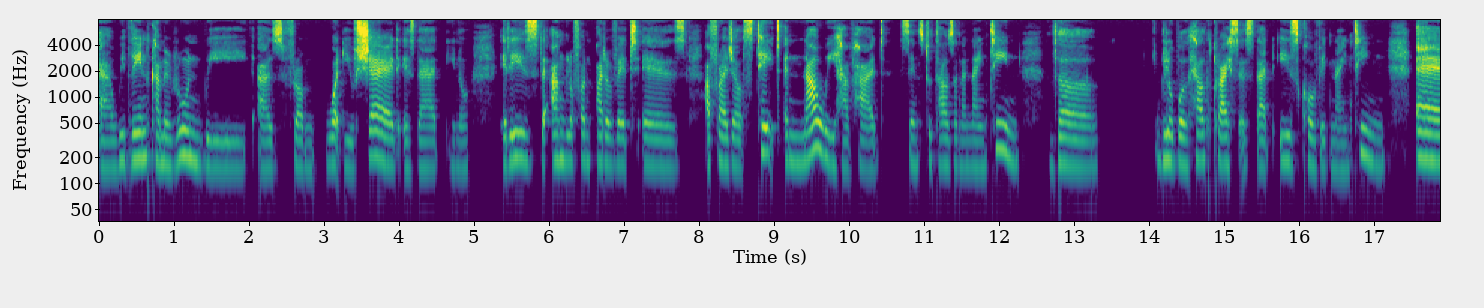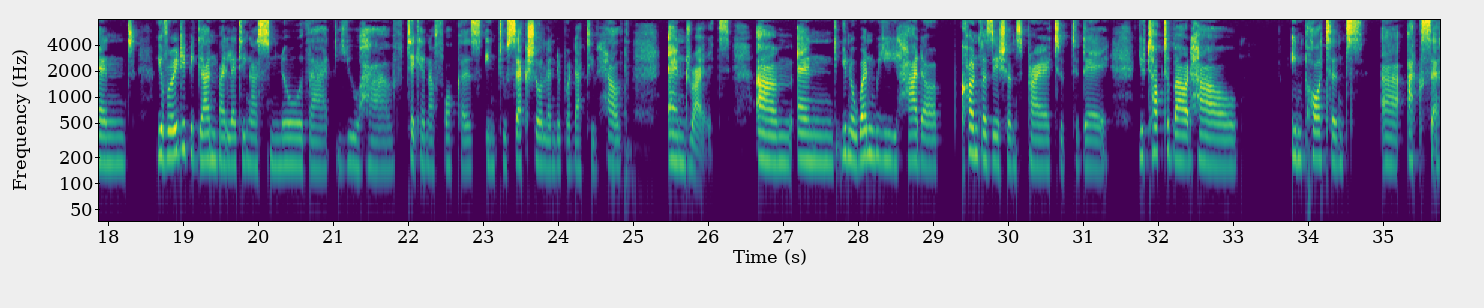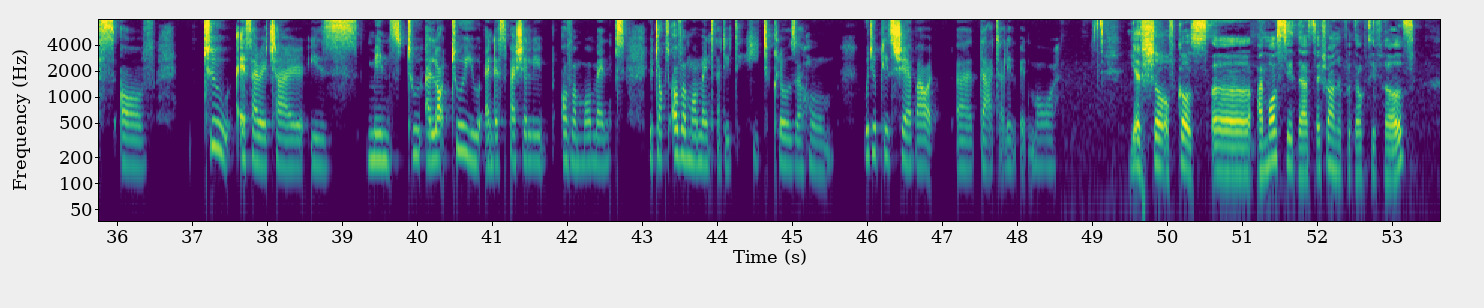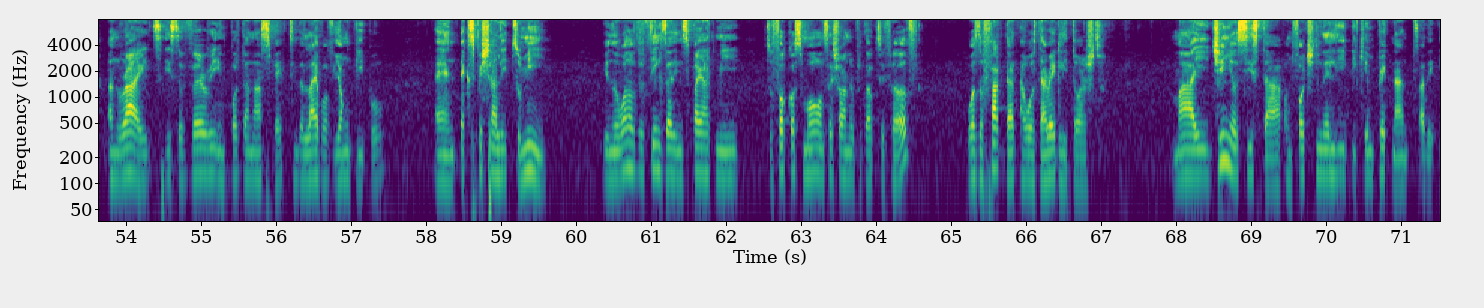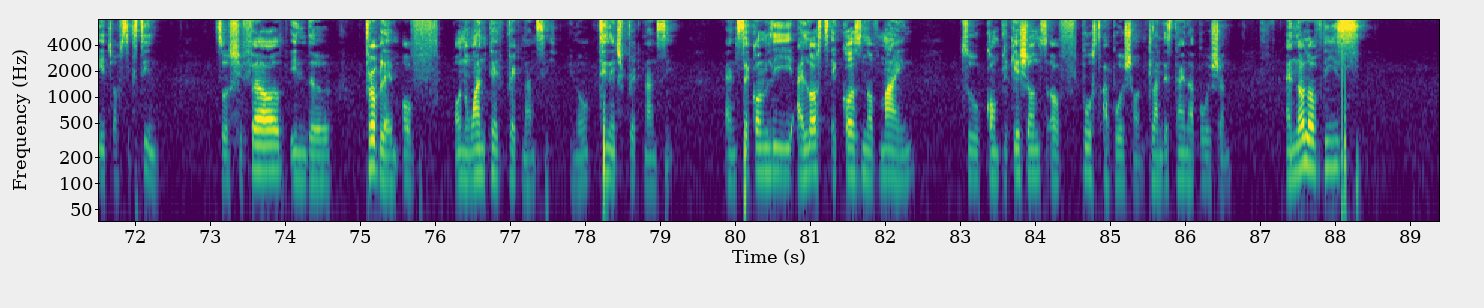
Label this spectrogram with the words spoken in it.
uh, within Cameroon, we, as from what you've shared, is that you know it is the Anglophone part of it is a fragile state, and now we have had since 2019 the global health crisis that is COVID 19. And you've already begun by letting us know that you have taken a focus into sexual and reproductive health and rights. Um, and, you know, when we had our conversations prior to today, you talked about how important uh, access of to SRHR is means to a lot to you, and especially of a moment you talked of a moment that it hit closer home. Would you please share about uh, that a little bit more? Yes, sure, of course. Uh, I must say that sexual and reproductive health and rights is a very important aspect in the life of young people, and especially to me. You know, one of the things that inspired me to focus more on sexual and reproductive health was the fact that I was directly touched. My junior sister unfortunately became pregnant at the age of 16. So she fell in the problem of unwanted pregnancy, you know, teenage pregnancy. And secondly, I lost a cousin of mine to complications of post abortion, clandestine abortion. And all of these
